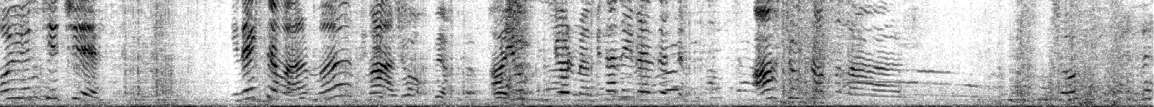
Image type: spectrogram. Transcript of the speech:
Koyun, keçi. İnek de var mı? Var. Çok bektim. Ay yok görmüyorum. Bir taneyi benzettim. Ah çok tatlılar. Çok güzeller.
